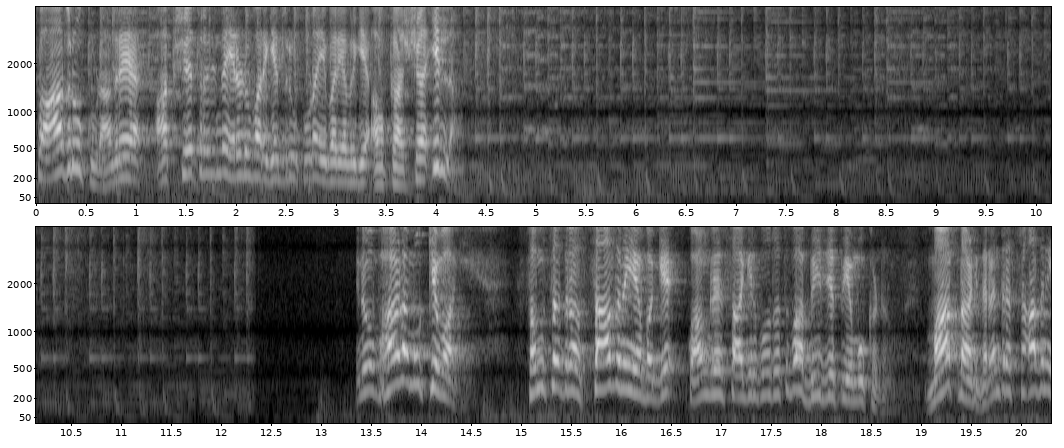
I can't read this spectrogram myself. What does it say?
ಸೊ ಆದರೂ ಕೂಡ, ಅಂದ್ರೆ ಆ ಕ್ಷೇತ್ರದಿಂದ ಎರಡು ಬಾರಿ ಗೆದ್ರೂ ಕೂಡ ಈ ಬಾರಿ ಅವರಿಗೆ ಅವಕಾಶ ಇಲ್ಲ. ಇನ್ನು ಬಹಳ ಮುಖ್ಯವಾಗಿ ಸಂಸದರ ಸಾಧನೆಯ ಬಗ್ಗೆ ಕಾಂಗ್ರೆಸ್ ಆಗಿರ್ಬೋದು ಅಥವಾ ಬಿ ಜೆ ಪಿಯ ಮುಖಂಡರು ಮಾತನಾಡಿದ್ದಾರೆ. ಅಂದರೆ ಸಾಧನೆ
